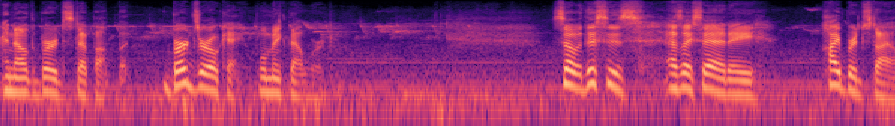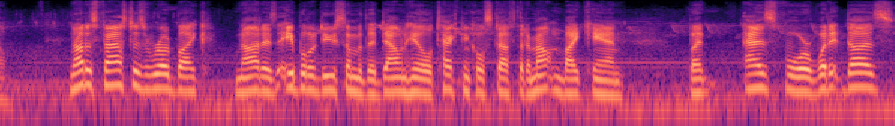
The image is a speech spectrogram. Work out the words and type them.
and now the birds step up, but birds are okay. We'll make that work. So this is, as I said, a hybrid style. Not as fast as a road bike, not as able to do some of the downhill technical stuff that a mountain bike can, but as for what it does,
